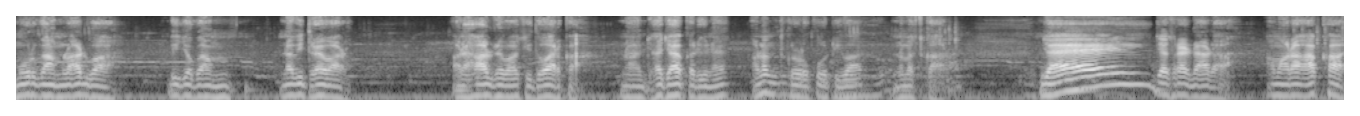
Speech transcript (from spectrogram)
મૂળ ગામ લાડવા, બીજો ગામ નવી ત્રેવાડ અને હાલ રહેવાસી દ્વારકાના ઝાઝા કરીને અનંત કરોડો કોટી વાર. નમસ્કાર. જય જસરા દાડા અમારા આખા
